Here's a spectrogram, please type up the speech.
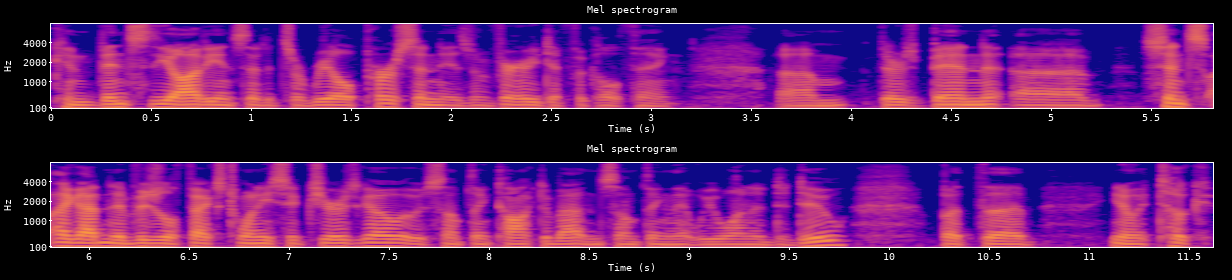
convince the audience that it's a real person is a very difficult thing. Um, there's been uh, since I got into visual effects 26 years ago, it was something talked about and something that we wanted to do, but the you know it took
